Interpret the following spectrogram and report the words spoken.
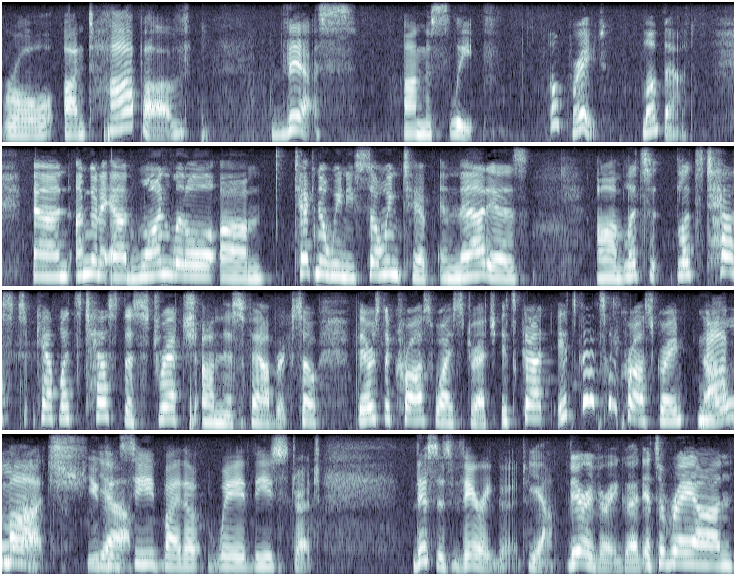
roll on top of this on the sleeve. Oh, great. Love that. And I'm going to add one little um, Techno Weenie sewing tip, and that is um, let's let's test, Kath. Let's test the stretch on this fabric. So there's the crosswise stretch. It's got it's got some cross grain, not, not much. You yeah. can see by the way these stretch. This is very good. Yeah, very very good. It's a rayon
